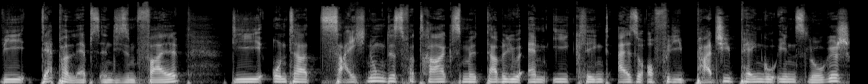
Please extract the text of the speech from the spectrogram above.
wie Dapper Labs in diesem Fall. Die Unterzeichnung des Vertrags mit WME klingt also auch für die Pudgy Penguins logisch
